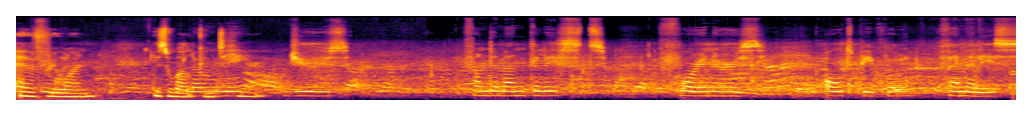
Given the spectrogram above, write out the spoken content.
everyone is welcomed lonely here. Jews, fundamentalists, foreigners, old people, families,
